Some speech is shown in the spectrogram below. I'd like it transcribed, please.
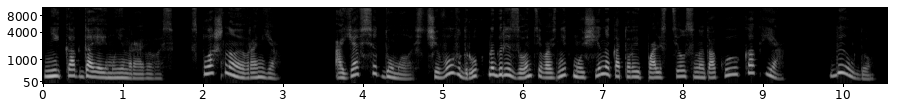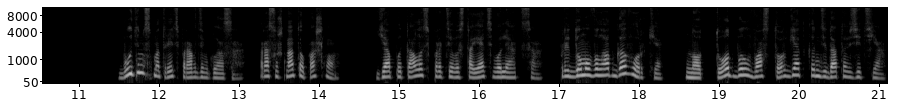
Никогда я ему не нравилась, сплошное вранье. А я все думала, с чего вдруг на горизонте возник мужчина, который польстился на такую, как я, дылду. Будем смотреть правде в глаза, раз уж на то пошло. Я пыталась противостоять воле отца, придумывала отговорки, но тот был в восторге от кандидата в зятья.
